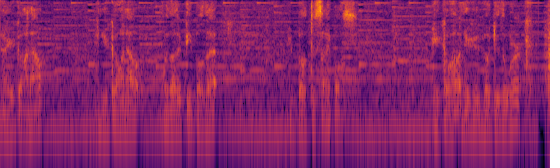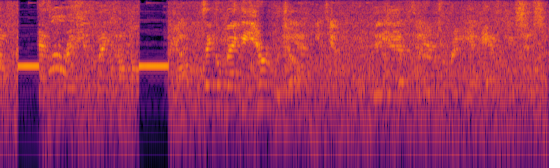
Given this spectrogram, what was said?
Now you're going out and you're going out with other people that you're both disciples. You go out and you're going to go do the work. Take them back to Europe with y'all. Yeah, me too. Gay ass here, Caribbean, African shit. Shit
